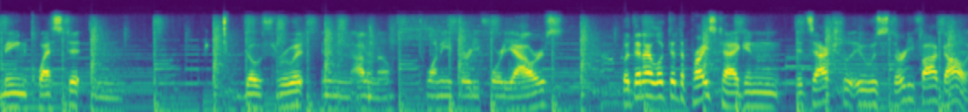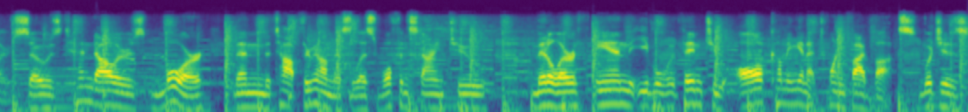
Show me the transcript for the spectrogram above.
main quest it and go through it in, I don't know, 20, 30, 40 hours. But then I looked at the price tag and it's actually, it was $35. So it was $10 more than the top three on this list Wolfenstein 2, Middle Earth, and The Evil Within 2, all coming in at 25 bucks, which is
